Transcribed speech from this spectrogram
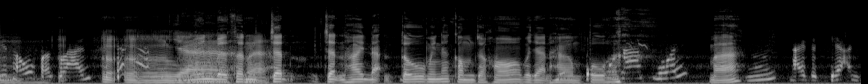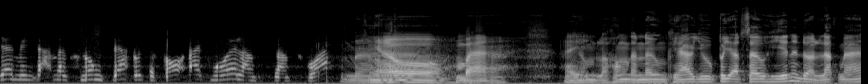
មានហូបព្រឹកឡើងយ៉ាមិញបើសិនចិត្តចិត្តឲ្យដាក់ទូមិញណាកុំចោះប្រយ័ត្នហើមពោះក្មួយបាទហើយតិចអញ្ចឹងមីងដាក់នៅក្នុងផ្ទះដូចតកកដែរក្មួយឡើងឡើងស្វាត់បាទអូបាទ ហើយខ្ញុំលហុងតែនៅក្រៅយូរពេកអត់សូវហ៊ានដល់អាលឹកដែរ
